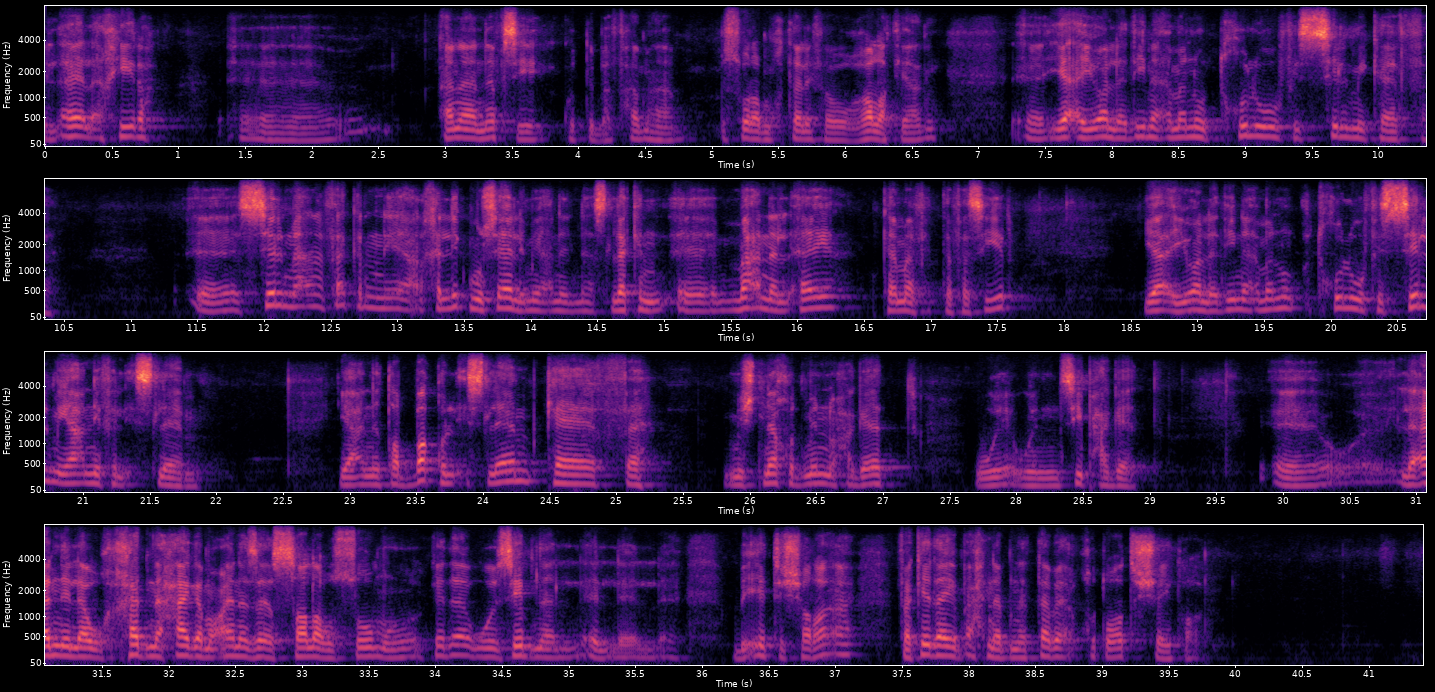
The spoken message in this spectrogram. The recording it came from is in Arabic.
الآية الأخيرة آه، أنا نفسي كنت بفهمها بصورة مختلفة وغلط يعني آه، يا أيها الذين آمنوا ادخلوا في السلم كافة. آه، السلم أنا فاكر يعني خليك مسالم يعني الناس لكن معنى الآية كما في التفاسير يا أيها الذين آمنوا ادخلوا في السلم يعني في الإسلام. يعني طبقوا الإسلام كافة مش ناخد منه حاجات ونسيب حاجات. آه، لأن لو خدنا حاجة معينة زي الصلاة والصوم وكده وسيبنا بقية الشرائع فكده يبقى إحنا بنتبع خطوات الشيطان.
